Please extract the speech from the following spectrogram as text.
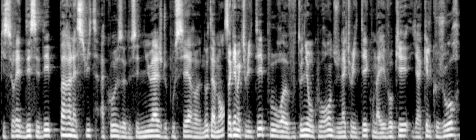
qui seraient décédés par la suite à cause de ces nuages de poussière euh, notamment. Cinquième actualité pour euh, vous tenir au courant d'une actualité qu'on a évoquée il y a quelques jours,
